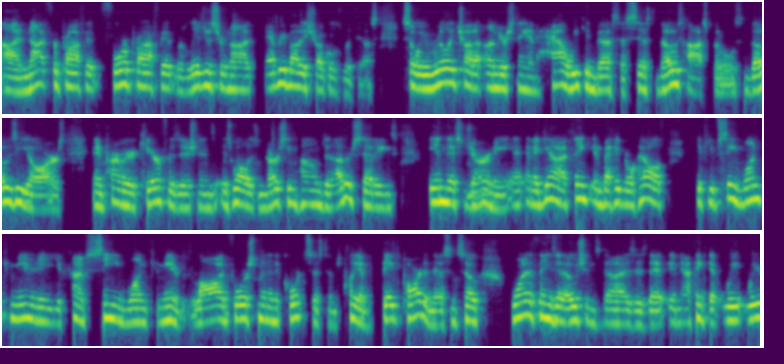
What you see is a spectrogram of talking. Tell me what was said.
uh, not for profit, for profit, religious or not. Everybody struggles with this. So we really try to understand how we can best assist those hospitals, those ERs, and primary care physicians, as well as nursing homes and other settings in this journey. And, and again, I think in behavioral health, if you've seen one community, you've kind of seen one community. Law enforcement and the court systems play a big part in this. And so one of the things that Oceans does is that, and I think that we, we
